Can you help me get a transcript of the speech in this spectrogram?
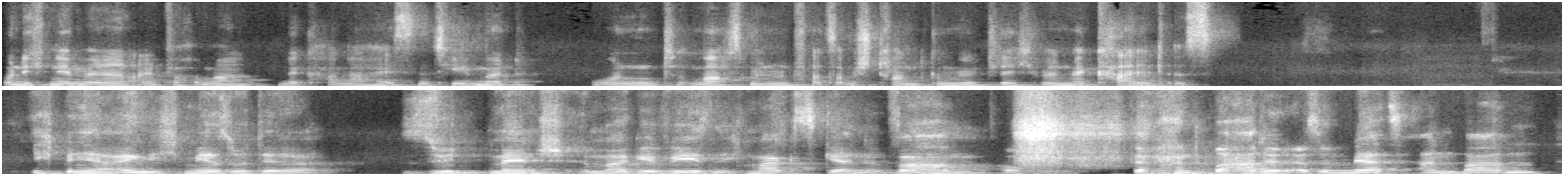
Und ich nehme mir dann einfach immer eine Kanne heißen Tee mit und mache es mir notfalls am Strand gemütlich, wenn mir kalt ist. Ich bin ja eigentlich mehr so der Südmensch immer gewesen. Ich mag es gerne warm, auch wenn man badet, also im März anbaden.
